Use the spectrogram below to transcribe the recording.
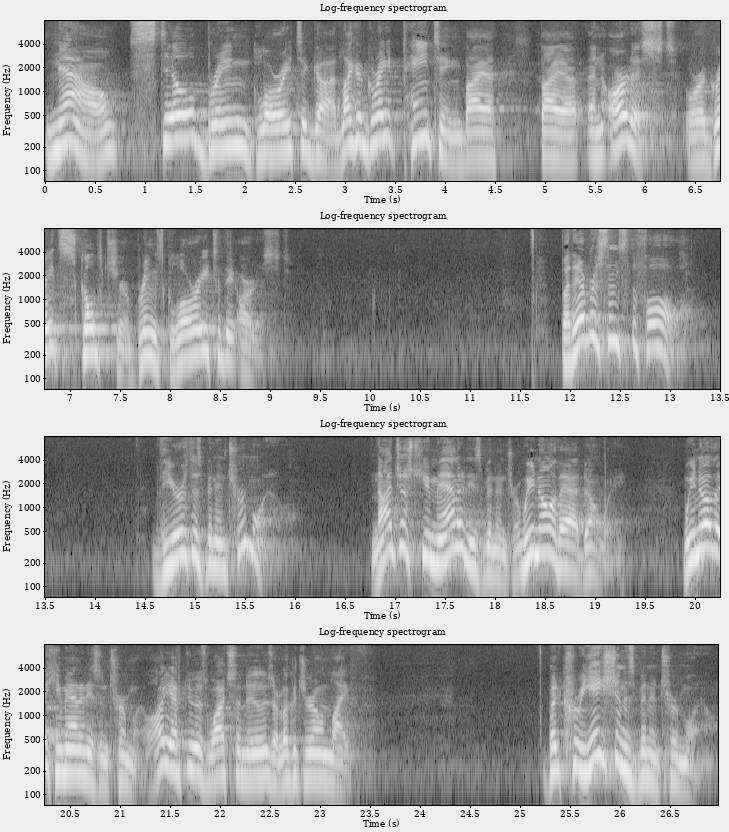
now, still bring glory to God. Like a great painting by, a, by a, an artist or a great sculpture brings glory to the artist. But ever since the fall, the earth has been in turmoil. Not just humanity has been in turmoil. We know that, don't we? We know that humanity is in turmoil. All you have to do is watch the news or look at your own life. But creation has been in turmoil.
